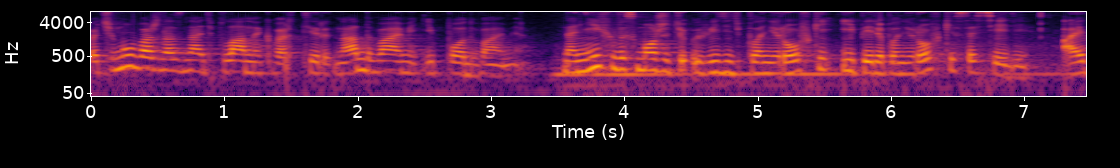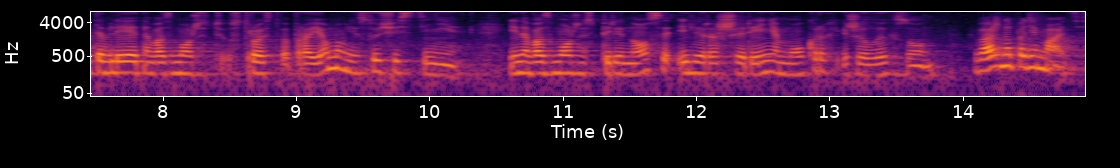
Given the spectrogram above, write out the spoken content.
Почему важно знать планы квартиры над вами и под вами? На них вы сможете увидеть планировки и перепланировки соседей, а это влияет на возможность устройства проема в несущей стене и на возможность переноса или расширения мокрых и жилых зон. Важно понимать,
